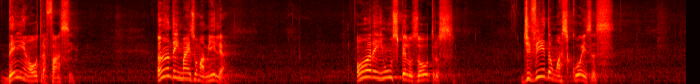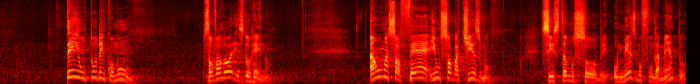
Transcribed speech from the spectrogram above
deem a outra face, andem mais uma milha, orem uns pelos outros, dividam as coisas, tenham tudo em comum, são valores do reino. Há uma só fé e um só batismo. Se estamos sobre o mesmo fundamento,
